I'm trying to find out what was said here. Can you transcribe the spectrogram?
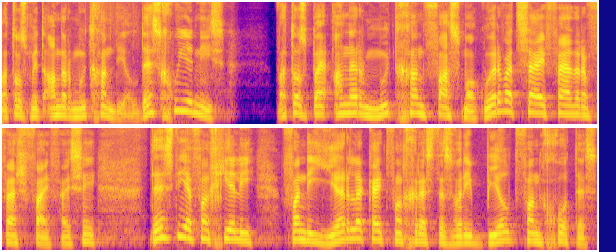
wat ons met ander moet gaan deel. Dis goeie nuus wat ons by ander moet gaan vasmaak. Hoor wat sê hy verder in vers 5. Hy sê dis die evangelie van die heerlikheid van Christus wat die beeld van God is.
